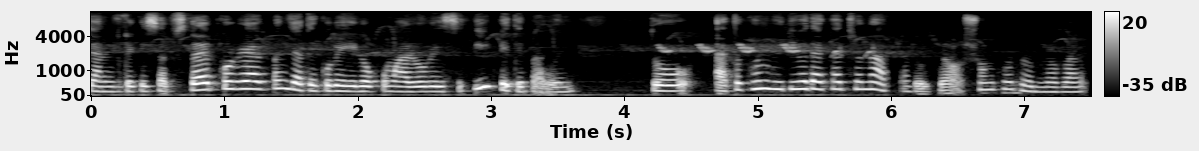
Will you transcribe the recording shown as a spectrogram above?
চ্যানেলটাকে সাবস্ক্রাইব করে রাখবেন যাতে করে এরকম আরও রেসিপি পেতে পারেন। তো এতক্ষণ ভিডিও দেখার জন্য আপনাদেরকে অসংখ্য ধন্যবাদ।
